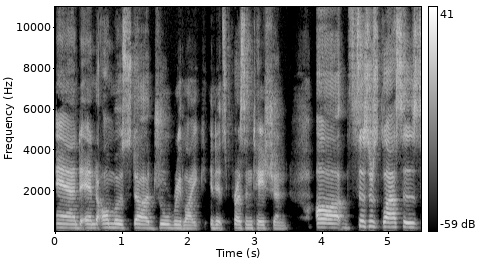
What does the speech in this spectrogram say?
and and almost uh, jewelry-like in its presentation. Uh, scissors glasses,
